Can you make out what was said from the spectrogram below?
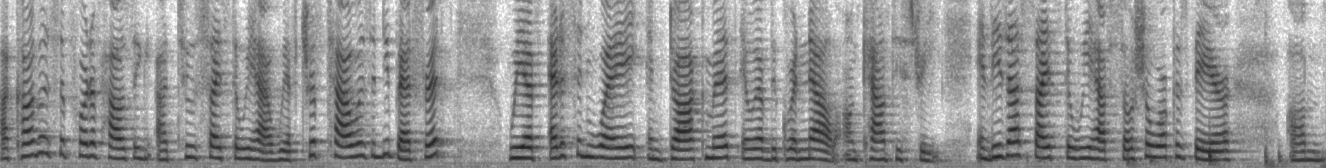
Our congregate supportive housing are two sites that we have. We have Tripp Towers in New Bedford, we have Edison Way in Dartmouth, and we have the Grinnell on County Street. And these are sites that we have social workers there um,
